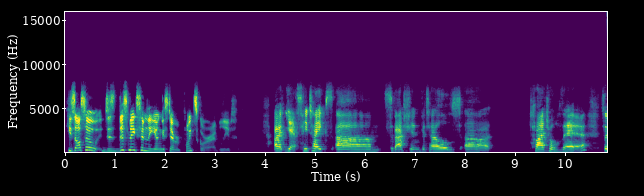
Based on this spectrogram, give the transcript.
He's also does this makes him the youngest ever point scorer, I believe. Uh, yes, he takes um, Sebastian Vettel's uh, title there. So,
